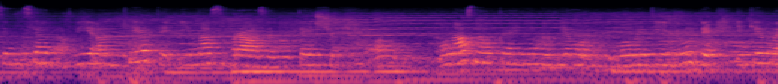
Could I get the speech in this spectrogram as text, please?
72 анкети і нас вразило те, що е, у нас на Україні є молоді люди, якими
